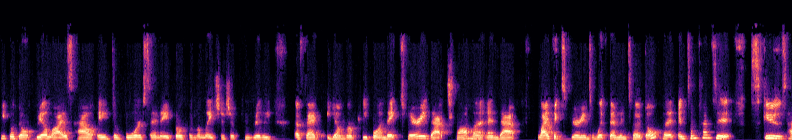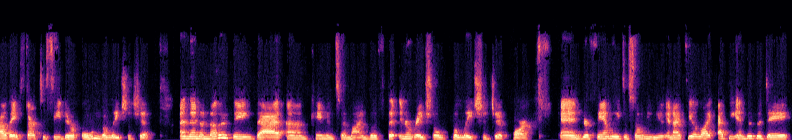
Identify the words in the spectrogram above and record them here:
people don't realize how a divorce and a broken relationship can really affect younger people and they carry that trauma and that life experience with them into adulthood and sometimes it skews how they start to see their own relationship. And then another thing that um, came into mind was the interracial relationship part and your family disowning you and i feel like at the end of the day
